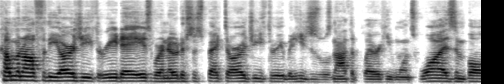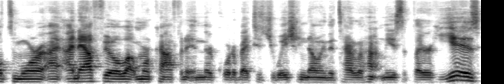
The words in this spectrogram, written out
coming off of the RG3 days, where no disrespect to RG3, but he just was not the player he once was in Baltimore. I, I, now feel a lot more confident in their quarterback situation, knowing that Tyler Huntley is the player he is,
